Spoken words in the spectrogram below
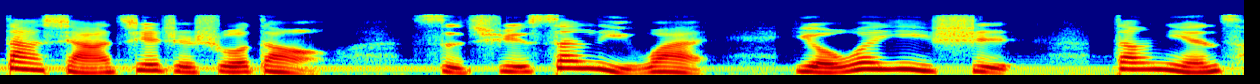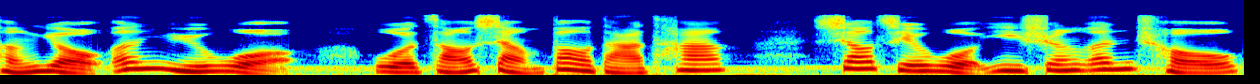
大侠接着说道：“此去三里外，有位义士，当年曾有恩于我，我早想报答他，消解我一生恩仇。”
